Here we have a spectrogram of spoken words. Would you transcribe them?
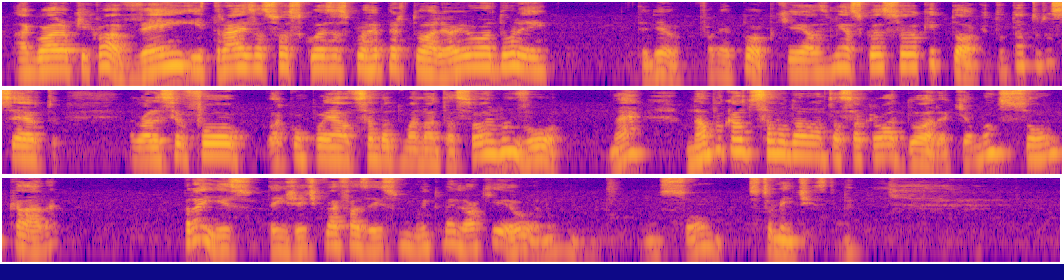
Agora, o que ah, vem e traz as suas coisas para o repertório. Aí eu adorei, entendeu? Falei, pô, porque as minhas coisas sou eu que toco, então tá tudo certo. Agora, se eu for acompanhar o samba de uma nota só, eu não vou, né? Não por causa do samba da nota só que eu adoro, é que eu não sou um cara para isso. Tem gente que vai fazer isso muito melhor que eu. Eu não, não sou um instrumentista, né?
